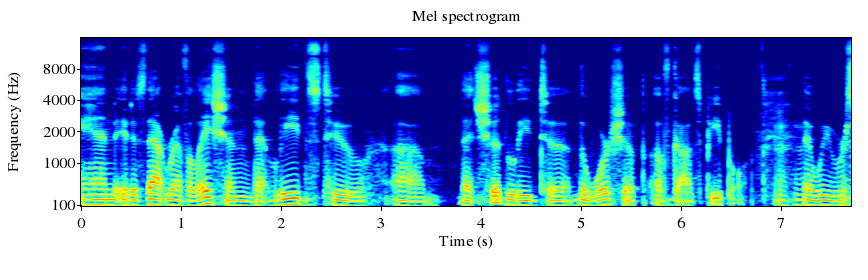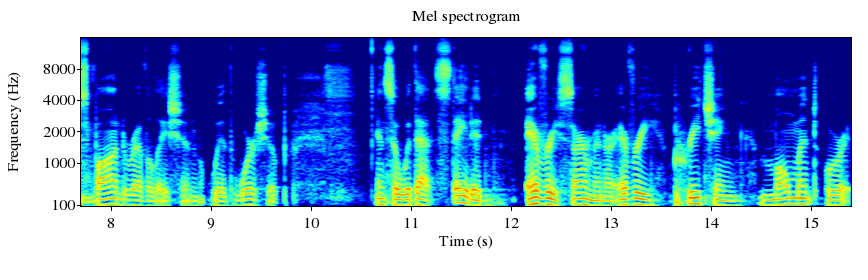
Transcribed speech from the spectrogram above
And it is that revelation that leads to um, that should lead to the worship of God's people, mm-hmm. that we respond to revelation with worship. And so, with that stated, every sermon or every preaching moment or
